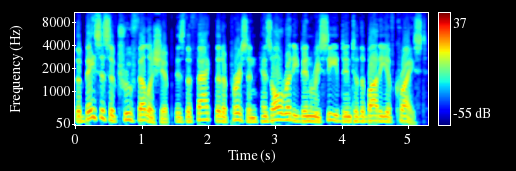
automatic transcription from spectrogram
The basis of true fellowship is the fact that a person has already been received into the body of Christ.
